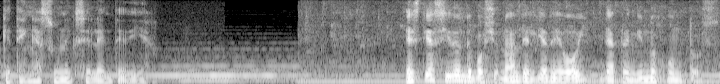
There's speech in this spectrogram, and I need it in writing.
Que tengas un excelente día. Este ha sido el devocional del día de hoy de Aprendiendo Juntos.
